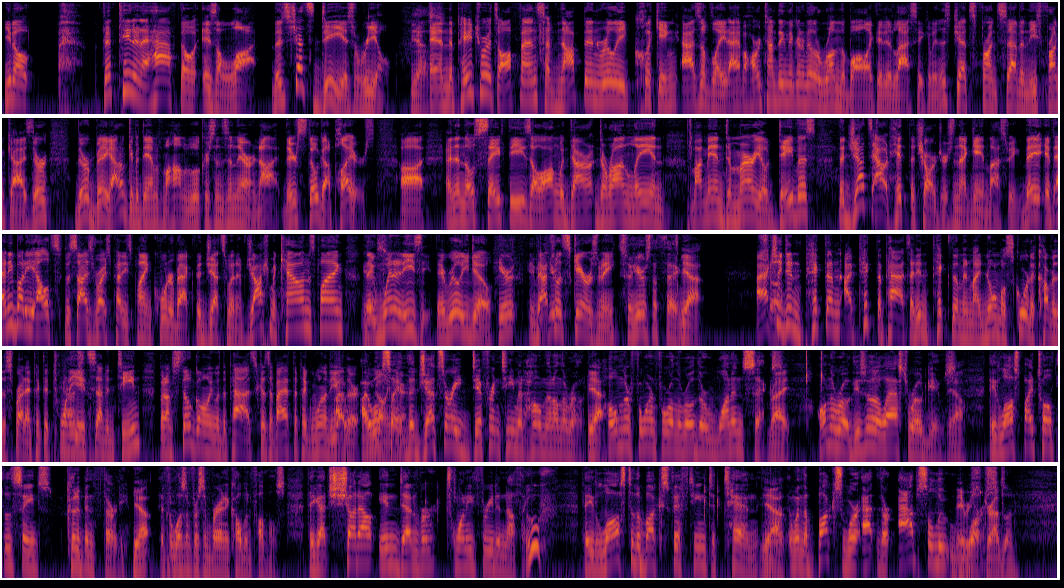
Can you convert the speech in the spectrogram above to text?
you know, 15 and a half though is a lot. This Jets D is real. Yes. And the Patriots offense have not been really clicking as of late. I have a hard time thinking they're going to be able to run the ball like they did last week. I mean, this Jets front seven, these front guys, they're they're big. I don't give a damn if Muhammad Wilkerson's in there or not. They're still got players. Uh, and then those safeties, along with Dar- Darron Lee and my man Demario Davis, the Jets out hit the Chargers in that game last week. They, if anybody else besides Bryce Petty's playing quarterback, the Jets win. If Josh McCown is playing, they Yes. win it easy. They really do. Here- That's here- what scares me. So here's the thing. Yeah. I actually So- didn't pick them. I picked the Pats. I didn't pick them in my normal score to cover the spread. I picked it 28-17, but I'm still going with the Pats because if I have to pick one or the I- other, I, I'm will say there. the Jets are a different team at home than on the road. Yeah. Home they're four and four. On the road they're one and six. Right. On the road, these are their last road games. Yeah. They lost by 12 to the Saints. Could have been 30. Yeah. If it wasn't for some Brandon Coleman fumbles. They got shut out in Denver, 23 to nothing. Oof. They lost to the Bucks 15 to 10. Yeah. When, the Bucks were at their absolute worst. They were worst. struggling.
